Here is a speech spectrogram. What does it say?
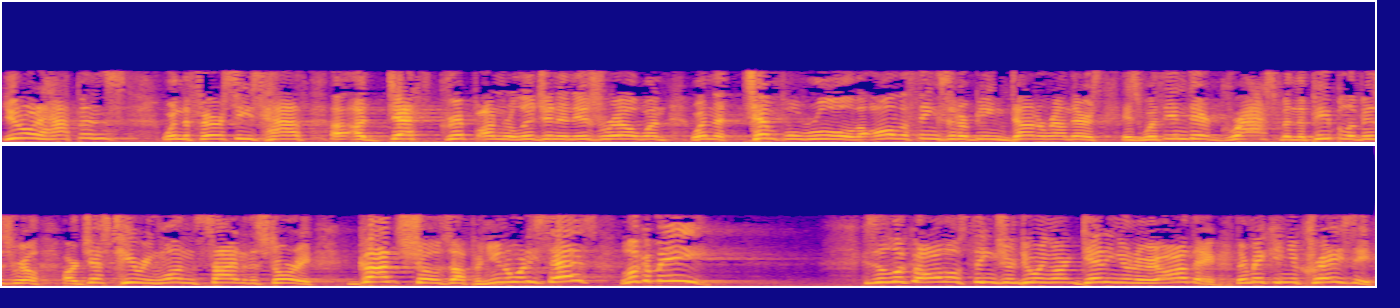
You know what happens when the Pharisees have a, a death grip on religion in Israel? When, when the temple rule, the, all the things that are being done around there is, is within their grasp, and the people of Israel are just hearing one side of the story. God shows up, and you know what He says? Look at me. He said, look, all those things you're doing aren't getting you anywhere, are they? They're making you crazy.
